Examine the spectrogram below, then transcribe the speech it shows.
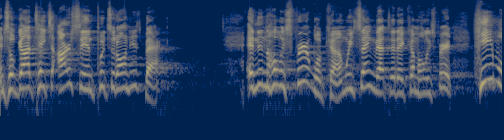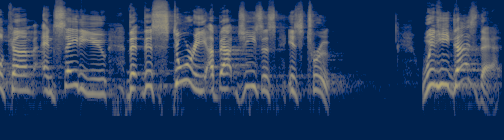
And so God takes our sin, puts it on his back. And then the Holy Spirit will come. We sang that today, Come Holy Spirit. He will come and say to you that this story about Jesus is true. When he does that,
